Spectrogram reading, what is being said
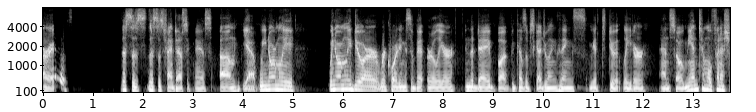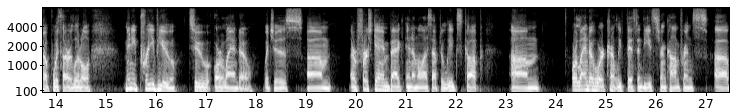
All right. This is this is fantastic news. Um, yeah, we normally we normally do our recordings a bit earlier in the day, but because of scheduling things, we had to do it later. And so me and Tim will finish up with our little mini preview to Orlando, which is um, our first game back in MLS after Leagues Cup. Um, Orlando, who are currently fifth in the Eastern Conference, uh,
